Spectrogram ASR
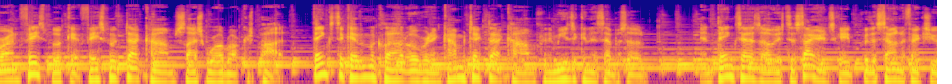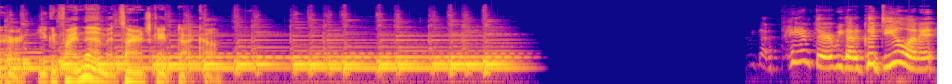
or on Facebook at facebook.com slash worldwalkerspod. Thanks to Kevin MacLeod over at incompetech.com for the music in this episode. And thanks as always to Syrinscape for the sound effects you heard. You can find them at syrinscape.com. a. We got a good deal on it.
